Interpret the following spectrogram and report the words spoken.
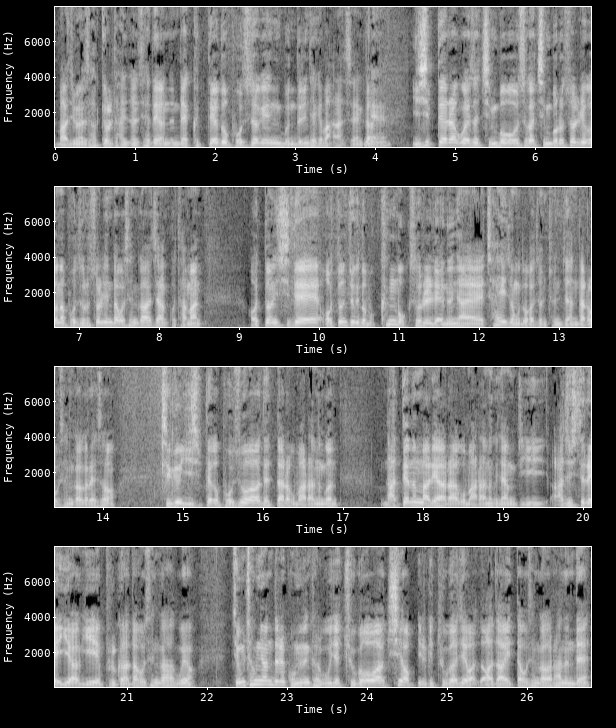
맞으면서 학교를 다니던 세대였는데 그때도 보수적인 분들이 되게 많았어요. 그러니까 네. 20대라고 해서 진보 보수가 진보로 쏠리거나 보수로 쏠린다고 생각하지 않고 다만 어떤 시대에 어떤 쪽이 더 큰 목소리를 내느냐의 차이 정도가 전 존재한다라고 생각을 해서 지금 20대가 보수화됐다라고 말하는 건 나 때는 말이야라고 말하는 그냥 이 아저씨들의 이야기에 불과하다고 생각하고요. 지금 청년들의 고민은 결국 이제 주거와 취업 이렇게 두 가지에 와닿아 있다고 생각을 하는데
